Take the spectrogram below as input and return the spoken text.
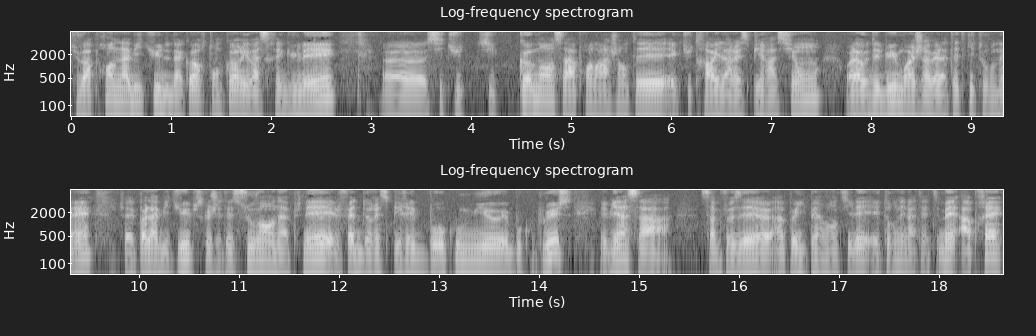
tu vas prendre l'habitude, d'accord? Ton corps il va se réguler. Euh, si tu, commences à apprendre à chanter et que tu travailles la respiration, voilà, au début, moi j'avais la tête qui tournait, j'avais pas l'habitude parce que j'étais souvent en apnée et le fait de respirer beaucoup mieux et beaucoup plus, eh bien ça, ça me faisait euh, un peu hyperventiler et tourner la tête. Mais après,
